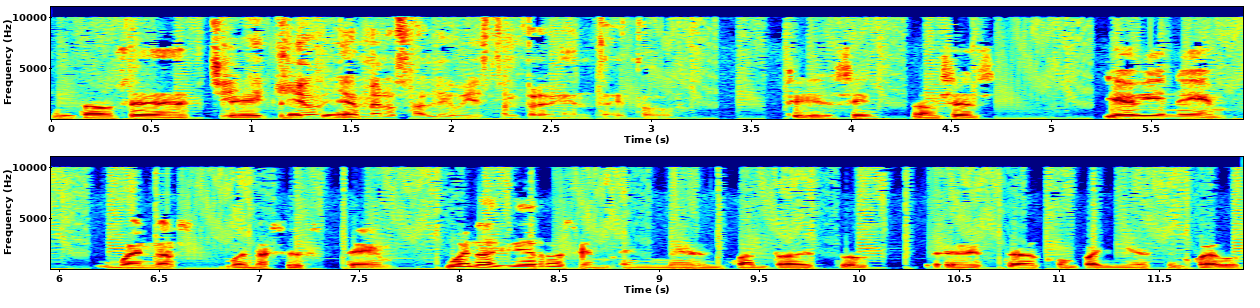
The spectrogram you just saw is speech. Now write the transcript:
entonces sí, eh, creo que ya me lo sale y está en preventa y todo sí sí entonces ya viene buenas buenas este buenas guerras en, en, cuanto a estos estas compañías en juegos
